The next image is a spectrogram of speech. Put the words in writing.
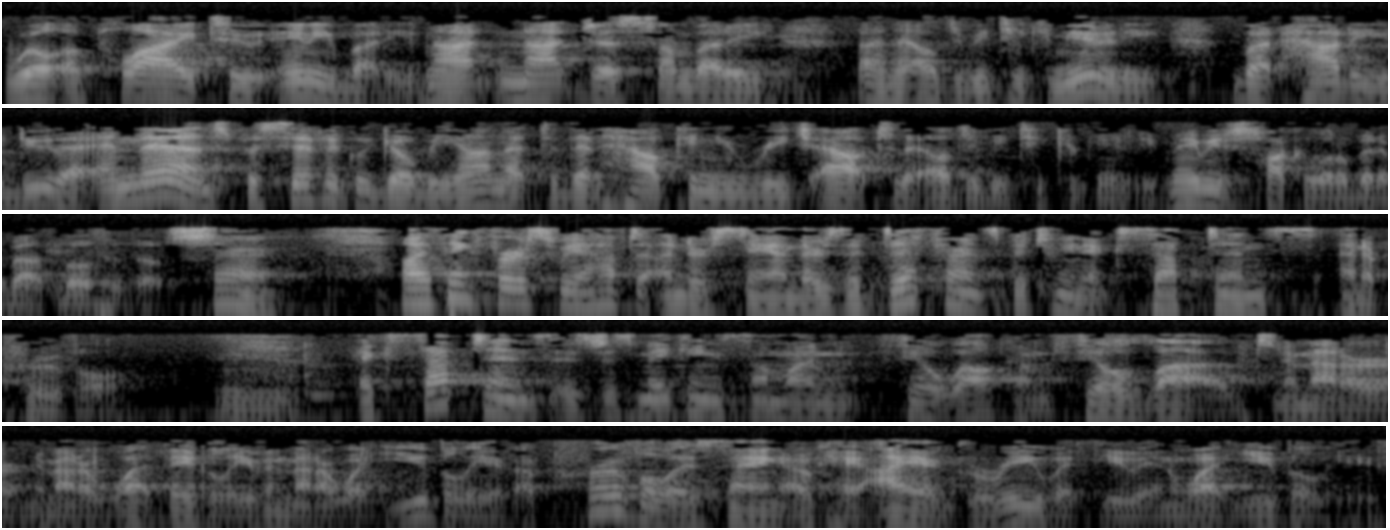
will apply to anybody, not, not just somebody in the LGBT community, but how do you do that? And then specifically go beyond that to then how can you reach out to the LGBT community? Maybe just talk a little bit about both of those. Sure. Well, I think first we have to understand there's a difference between acceptance and approval. Mm-hmm. Acceptance is just making someone feel welcomed, feel loved, no matter no matter what they believe, and no matter what you believe. Approval is saying, okay, I agree with you in what you believe.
